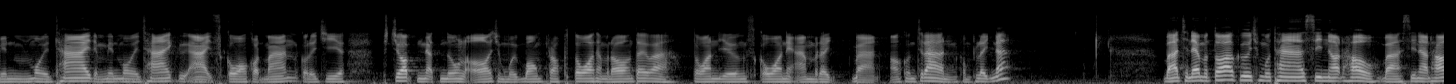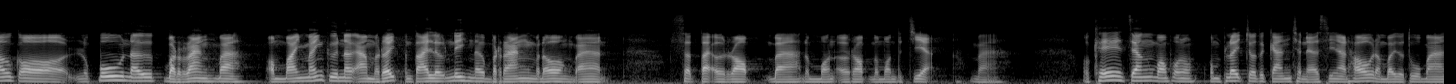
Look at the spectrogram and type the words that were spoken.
មាន monetize ដែលមាន monetize គឺអាចស្គាល់គាត់បានក៏ដូចជាភ្ជាប់តំណែងល្អជាមួយបងប្រុសផ្ទាល់តែម្ដងទៅបាទតន់យើងស្គាល់អ្នកអាមេរិកបាទអរគុណច្រើនកុំភ្លេចណាបាទ channel បន្តគឺឈ្មោះថា Sinot House បាទ Sinot House ក៏លោកពូនៅបារាំងបាទអំបញ្ញមិញគឺនៅអាមេរិកប៉ុន្តែលើកនេះនៅបារាំងម្ដងបាទ សិតតែអឺរ៉ុបបាទតំបន់អឺរ៉ុបតំបន់ត្រជាក់បាទអូខេអញ្ចឹងបងប្អូនកុំភ្លេចចូលទៅកាន់ Channel Sinat Ho ដើម្បីទទួលបាន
